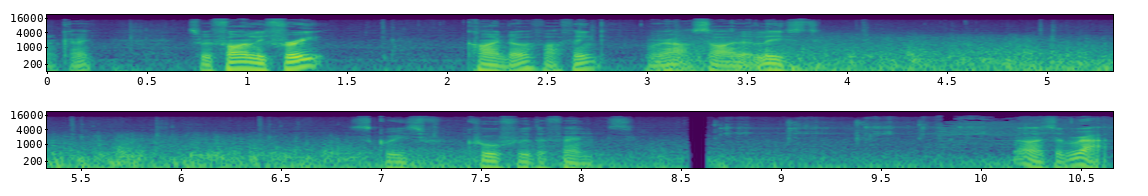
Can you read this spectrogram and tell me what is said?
Okay. So we're finally free. Kind of, I think. We're outside at least. Squeeze, crawl through the fence. Oh, it's a rat.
